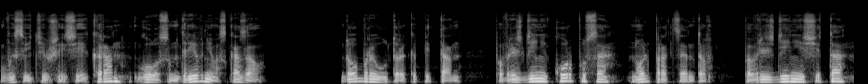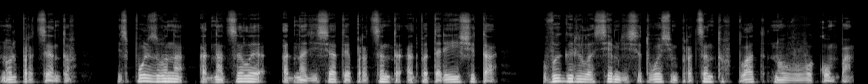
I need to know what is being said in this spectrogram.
Высветившийся экран голосом древнего сказал «Доброе утро, капитан. Повреждение корпуса — 0%. Повреждение щита — 0%. Использовано 1,1% от батареи щита. Выгорело 78% плат нового компа.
